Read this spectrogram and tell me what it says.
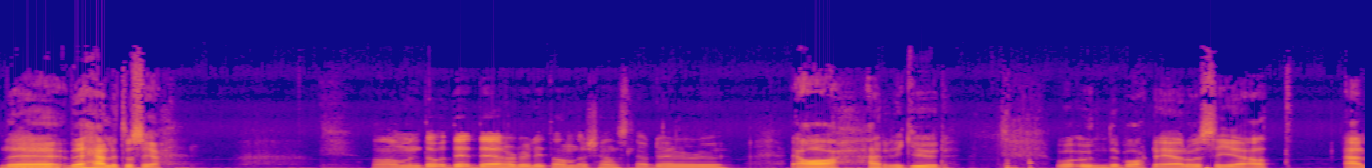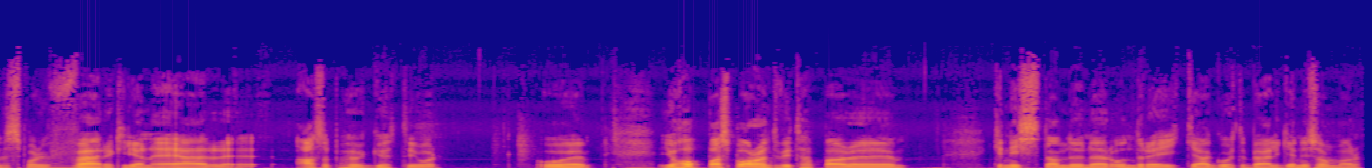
Det, Mm. det är härligt att se. Ja men då, det, där har du lite andra känslor. Där är du Ja, herregud. Vad underbart det är att se att Elfsborg verkligen är eh, Alltså på hugget i år. Och eh, Jag hoppas bara inte vi tappar eh, Gnistan nu när Ondrejka går till Belgien i sommar.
